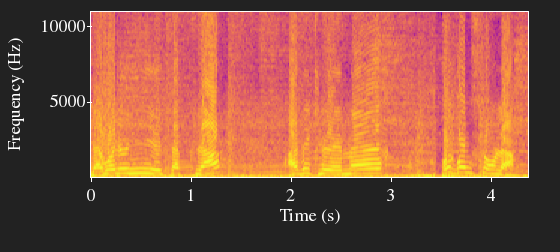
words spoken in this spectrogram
La Wallonie est à plat. Avec le MR, regonflons-la.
